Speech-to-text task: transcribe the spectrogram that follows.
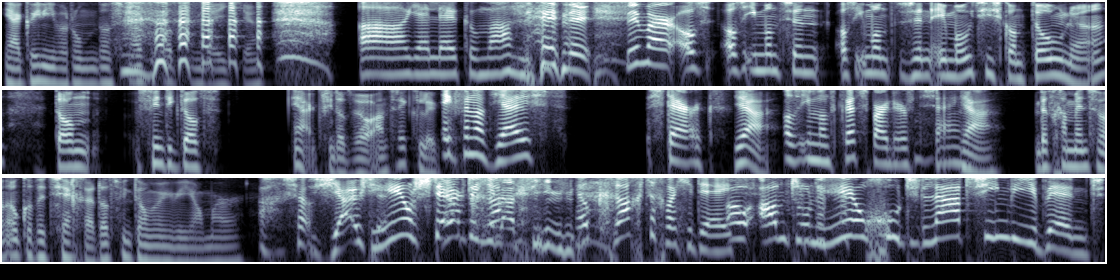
ja, ik weet niet waarom, dan smelt ik altijd een beetje. Ah, jij leuke man. Nee, nee, nee maar als, als, iemand zijn, als iemand zijn emoties kan tonen, dan vind ik dat, ja, ik vind dat wel aantrekkelijk. Ik vind dat juist sterk Ja, als iemand kwetsbaar durft te zijn. ja. En dat gaan mensen dan ook altijd zeggen. Dat vind ik dan weer weer jammer. Oh, zo. Het is juist heel sterk dat je laat zien. Heel krachtig wat je deed. Oh, Anton, heel goed. Laat zien wie je bent.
